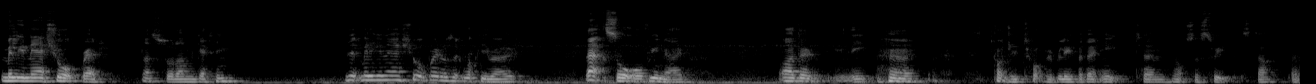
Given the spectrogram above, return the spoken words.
Millionaire shortbread. That's what I'm getting. Is it millionaire shortbread or is it Rocky Road? That sort of, you know. I don't eat, contrary to popular belief, I don't eat um, lots of sweet stuff, but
